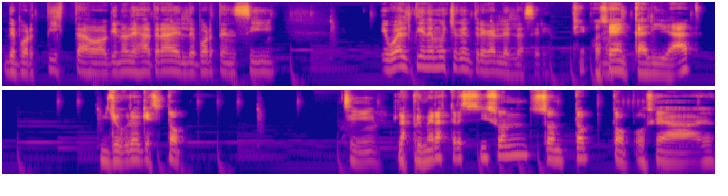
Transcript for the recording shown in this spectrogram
deportistas o a que no les atrae el deporte en sí. Igual tiene mucho que entregarles la serie. Sí, O sea, en calidad, yo creo que es top. Sí, Las primeras tres seasons son top, top. O sea,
